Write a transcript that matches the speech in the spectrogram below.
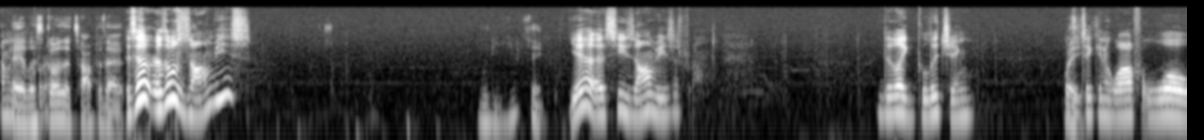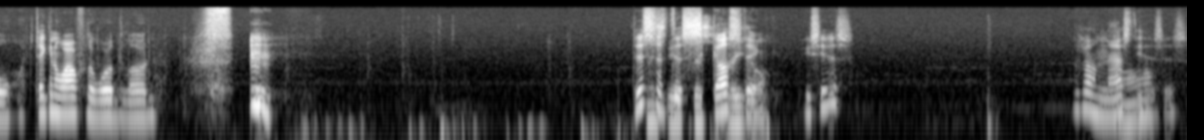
I mean, hey, let's gra- go to the top of that. Is that are those zombies? What do you think? Yeah, I see zombies. They're like glitching. Wait. It's taking a while for. Whoa! It's taking a while for the world to load. this is if this disgusting. you see this? Look how nasty Aw. this is.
